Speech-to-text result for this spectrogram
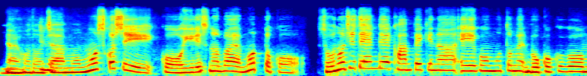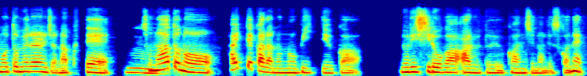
なるほど。じゃあもう、もう少し、こう、イギリスの場合はもっとこう、その時点で完璧な英語を求め、母国語を求められるんじゃなくて、うん、その後の入ってからの伸びっていうか、のりしろがあるという感じなんですかね。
